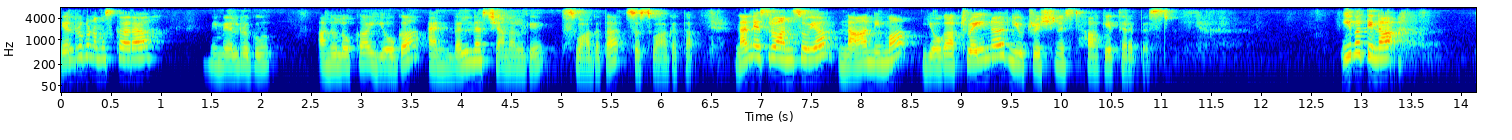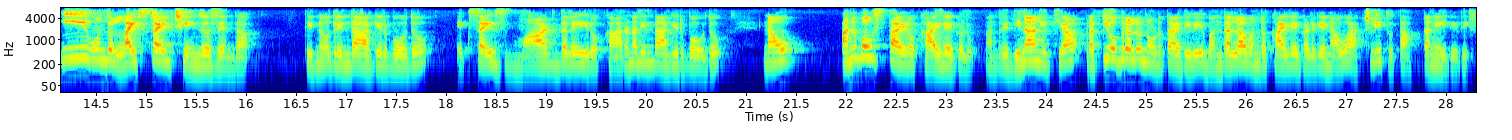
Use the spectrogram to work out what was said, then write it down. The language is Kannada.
ಎಲ್ರಿಗೂ ನಮಸ್ಕಾರ. ನಿಮ್ಮೆಲ್ರಿಗೂ ಅನುಲೋಕ ಯೋಗ ಆ್ಯಂಡ್ ವೆಲ್ನೆಸ್ ಚಾನಲ್ಗೆ ಸ್ವಾಗತ, ಸುಸ್ವಾಗತ. ನನ್ನ ಹೆಸರು ಅನ್ಸೂಯ, ನಾನು ನಿಮ್ಮ ಯೋಗ ಟ್ರೈನರ್, ನ್ಯೂಟ್ರಿಷನಿಸ್ಟ್ ಹಾಗೆ ಥೆರಪಿಸ್ಟ್. ಇವತ್ತಿನ ಈ ಒಂದು ಲೈಫ್ ಸ್ಟೈಲ್ ಚೇಂಜಸ್ ಇಂದ ತಿನ್ನೋದ್ರಿಂದ ಆಗಿರ್ಬೋದು ಎಕ್ಸಸೈಸ್ ಮಾಡ್ದಲೇ ಇರೋ ಕಾರಣದಿಂದ ಆಗಿರ್ಬೋದು, ನಾವು ಅನುಭವಿಸ್ತಾ ಇರೋ ಕಾಯಿಲೆಗಳು, ಅಂದ್ರೆ ದಿನನಿತ್ಯ ಪ್ರತಿಯೊಬ್ಬರಲ್ಲೂ ನೋಡ್ತಾ ಇದ್ದೀವಿ ಒಂದಲ್ಲ ಒಂದು ಕಾಯಿಲೆಗಳಿಗೆ ನಾವು ಆಕ್ಚುಲಿ ತುತ್ತಾಗ್ತಾನೆ ಇದ್ದೀವಿ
